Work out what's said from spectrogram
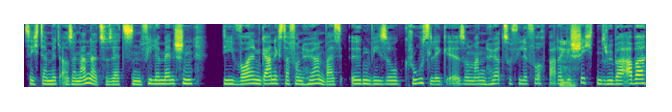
sich damit auseinanderzusetzen. Viele Menschen die wollen gar nichts davon hören, weil es irgendwie so gruselig ist und man hört so viele furchtbare mhm. Geschichten drüber. Aber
